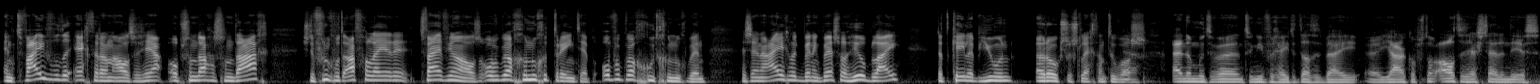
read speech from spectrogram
En twijfelde echter aan alles. Zei, ja, op zo'n dag als vandaag, als je er vroeg wordt afgeleden, twijfel je aan alles. Of ik wel genoeg getraind heb. Of ik wel goed genoeg ben. Zei, nou, eigenlijk ben ik best wel heel blij dat Caleb Ewan er ook zo slecht aan toe was. En dan moeten we natuurlijk niet vergeten dat het bij eh, Jacobs nog altijd herstellende is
